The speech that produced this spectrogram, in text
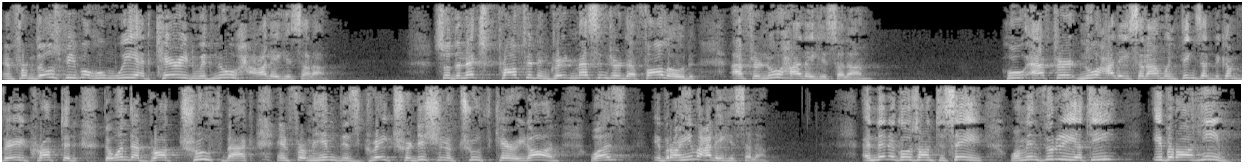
And from those people whom we had carried with Nuh alayhi salam. So the next prophet and great messenger that followed after Nuh alayhi salam, who after Nuh alayhi salam, when things had become very corrupted, the one that brought truth back, and from him this great tradition of truth carried on, was Ibrahim alayhi salam. And then it goes on to say, وَمِن ذُرِّيَّةِ إِبْرَاهِيمِ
